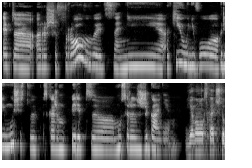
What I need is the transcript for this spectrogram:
это расшифровывается, ни какие у него преимущества, скажем, перед э, мусоросжиганием. Я бы мог сказать, что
